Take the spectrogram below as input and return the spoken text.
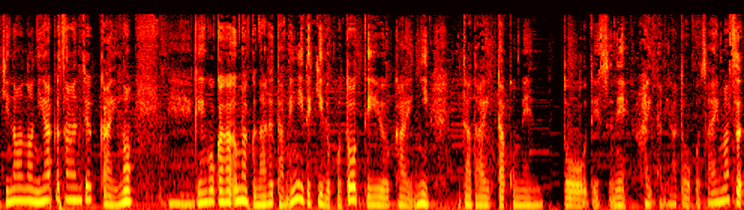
昨日の230回の、えー、言語化がうまくなるためにできることっていう回にいただいたコメントですね。はい。ありがとうございます。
